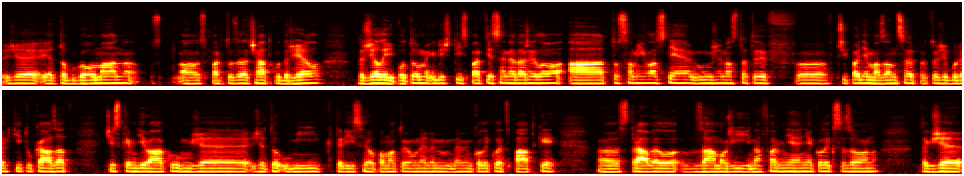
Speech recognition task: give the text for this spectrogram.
že je top goalman, Spartu za začátku držel, držel i potom, i když té Spartě se nedařilo. A to samé vlastně může nastat i v, v případě Mazance, protože bude chtít ukázat českým divákům, že, že to umí, který si ho pamatují, nevím, nevím kolik let zpátky, eh, strávil v zámoří na farmě několik sezon, takže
